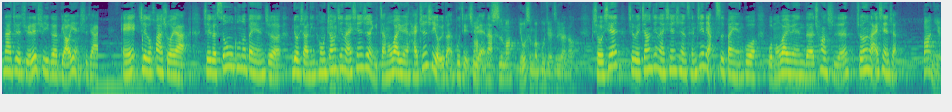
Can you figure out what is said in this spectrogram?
那这绝对是一个表演世家。哎，这个话说呀，这个孙悟空的扮演者六小龄童张金来先生与咱们外院还真是有一段不解之缘呢、啊是吗？有什么不解之缘呢？首先，这位张金来先生曾经两次扮演过我们外院的创始人周恩来先生，扮演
